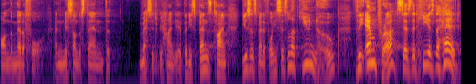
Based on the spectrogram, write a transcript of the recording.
on the metaphor and misunderstand the message behind it. But he spends time using this metaphor. He says, Look, you know, the emperor says that he is the head,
